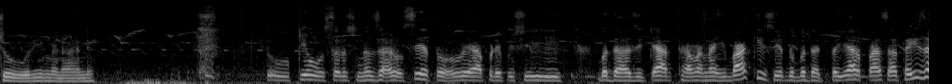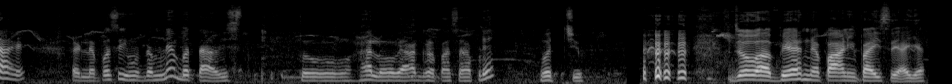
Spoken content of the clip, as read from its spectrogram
જોવો રીંગણાને. તો કેવો સરસ નજારો છે, તો હવે આપણે પછી બધા હજી ચાર થવાના એ બાકી છે, તો બધા તૈયાર પાછા થઈ જાય એટલે પછી હું તમને બતાવીશ. તો હાલો હવે આગળ પાછા આપણે વચ્ચ્યું જો આ ભેર ને પાણી છે અહીંયા.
